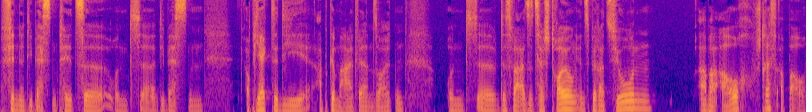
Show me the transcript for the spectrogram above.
findet, die besten Pilze und äh, die besten Objekte, die abgemalt werden sollten. Und äh, das war also Zerstreuung, Inspiration, aber auch Stressabbau.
